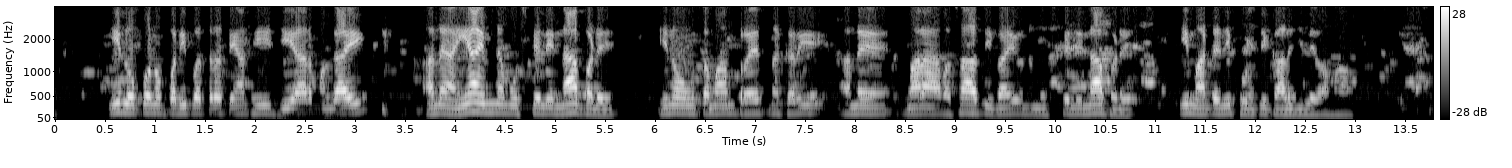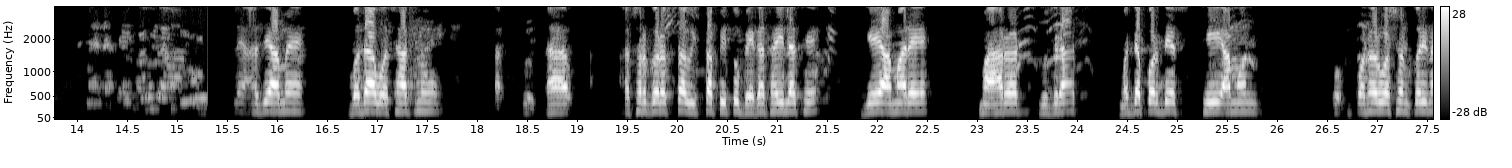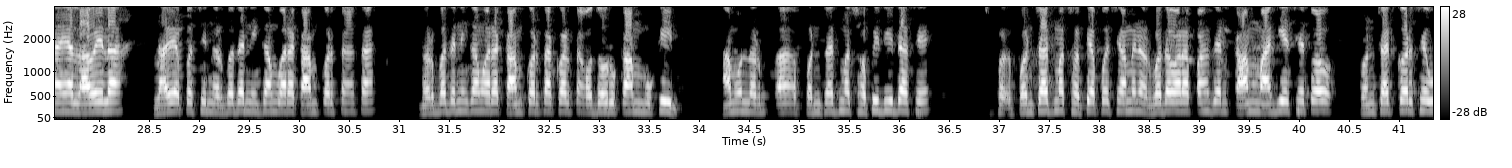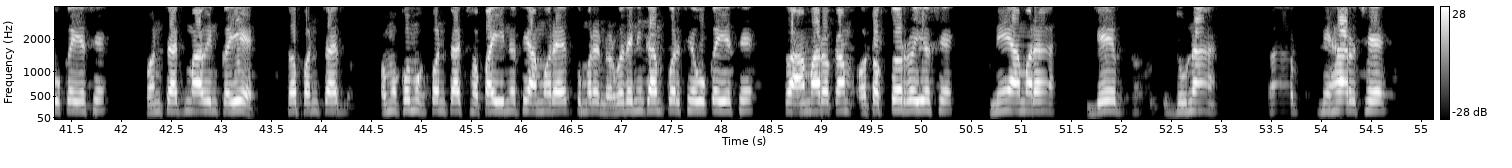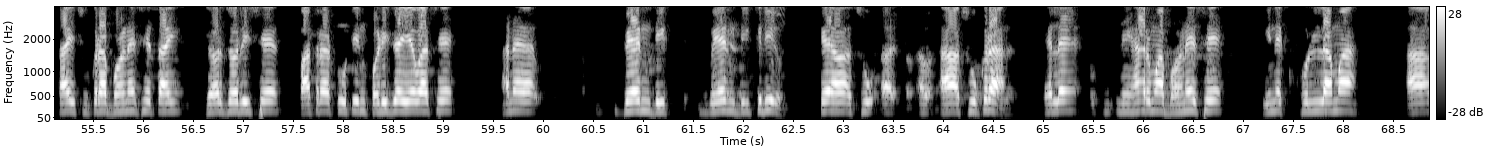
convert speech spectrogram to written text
એ લોકોનો પરિપત્ર ત્યાંથી જીઆર મંગાવી અને અહીંયા એમને મુશ્કેલી ના પડે એનો હું તમામ પ્રયત્ન કરી અને મારા વસાહતી ભાઈઓને મુશ્કેલી ના પડે, એ માટેની પૂરતી કાળજી લેવામાં આવશે. એટલે આજે અમે બધા વસાહતનું અસરગ્રસ્ત વિસ્થાપિતો ભેગા થયેલા છે, જે અમારે મહારાષ્ટ્ર ગુજરાત મધ્યપ્રદેશથી આમન પુનર્વસન કરીને અહીંયા લાવેલા, લાવ્યા પછી નર્મદા નિગમ વાળા કામ કરતા હતા. નર્મદા નિગમ વાળા કામ કરતા કરતા અધોરું કામ મૂકીને આમ પંચાયતમાં છપી દીધા છે. પંચાયતમાં છપ્યા પછી અમે નર્મદા વાળા પાસે કામ માગીએ છીએ તો પંચાયત કરશે એવું કહીએ છે પંચાયતમાં આવીને કહીએ તો પંચાયત અમુક અમુક પંચાયત છપાઈ નથી. અમારે તમારે નર્મદાની કામ કરશે એવું કહીએ છે તો અમારો કામ અટકતો રહ્યો છે. ને અમારા જે જૂના નિહાર છે, તાઈ છોકરા ભણે છે, તાઈ જર્જરી છે, પાત્રા તૂટીને પડી જાય એવા છે. અને બેન બેન દીકરી કે આ છોકરા એટલે નિહારમાં ભણે છે એને ખુલ્લામાં આ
